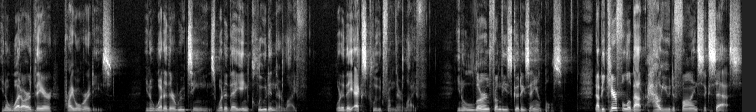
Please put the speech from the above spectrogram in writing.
You know, what are their priorities? You know, what are their routines? What do they include in their life? What do they exclude from their life? You know, learn from these good examples. Now, be careful about how you define success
